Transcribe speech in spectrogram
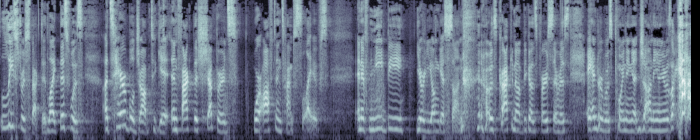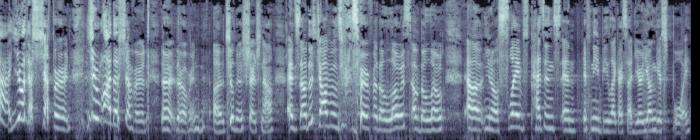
least respected. Like, this was a terrible job to get. In fact, the shepherds were oftentimes slaves. And if need be, your youngest son. I was cracking up because first service, Andrew was pointing at Johnny and he was like, Ha, you're the shepherd. You are the shepherd. They're, they're over in uh, children's church now. And so this job was reserved for the lowest of the low, uh, you know, slaves, peasants, and if need be, like I said, your youngest boy.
